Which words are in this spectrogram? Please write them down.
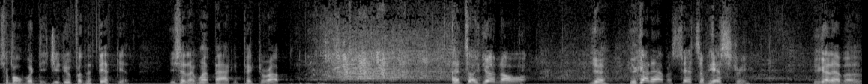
said, Well, what did you do for the 50th? He said, I went back and picked her up. And so, you know, you, you got to have a sense of history. You got to have a.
